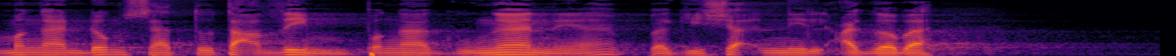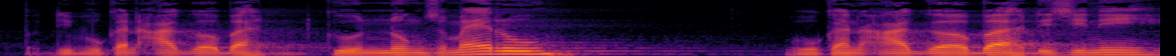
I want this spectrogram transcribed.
mengandung satu ta'zim, pengagungan ya bagi sya'nil agabah. Di bukan agabah Gunung Semeru. Bukan agabah di sini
